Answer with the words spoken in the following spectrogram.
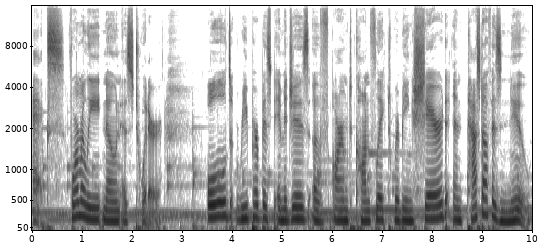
X, formerly known as Twitter. Old, repurposed images of armed conflict were being shared and passed off as new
